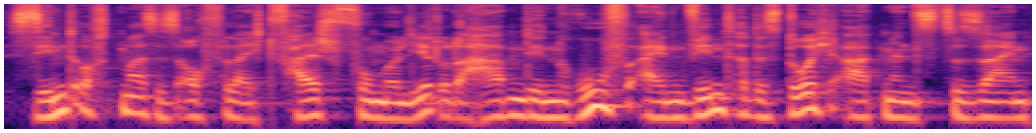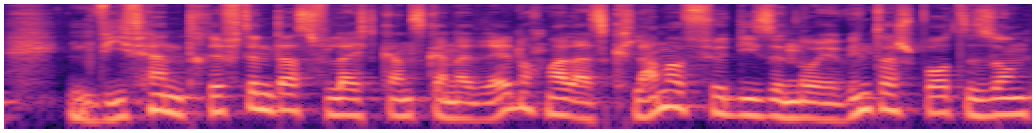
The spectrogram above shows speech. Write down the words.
sind oftmals, ist auch vielleicht falsch formuliert oder haben den Ruf, ein Winter des Durchatmens zu sein. Inwiefern trifft denn das vielleicht ganz generell nochmal als Klammer für diese neue Wintersportsaison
